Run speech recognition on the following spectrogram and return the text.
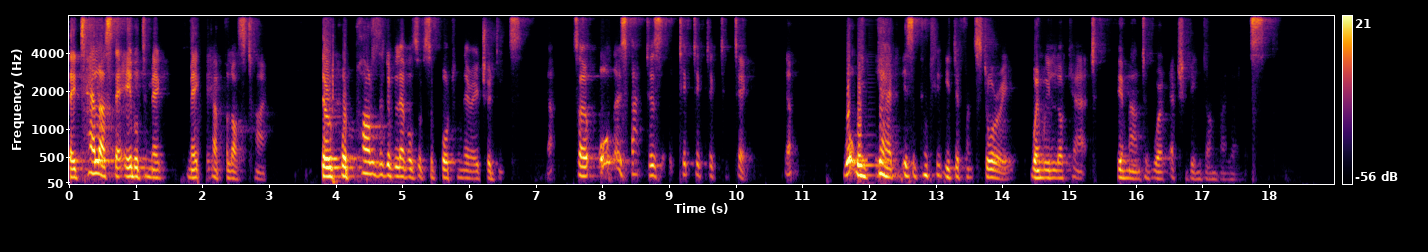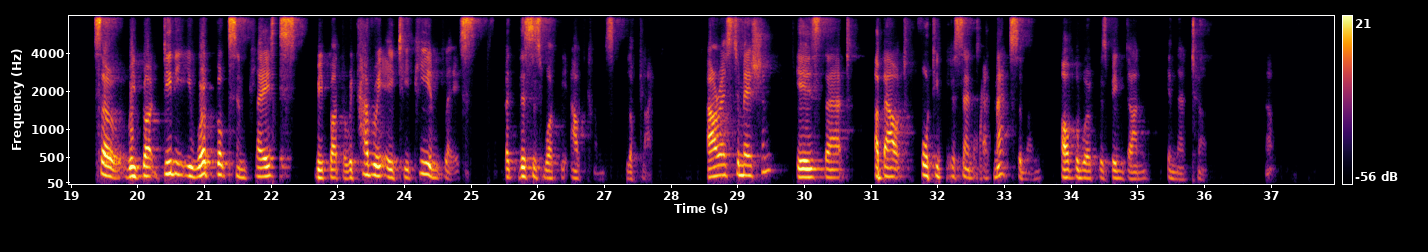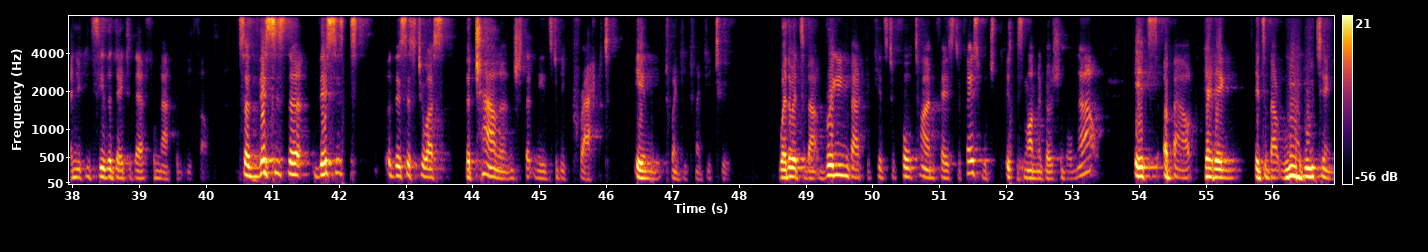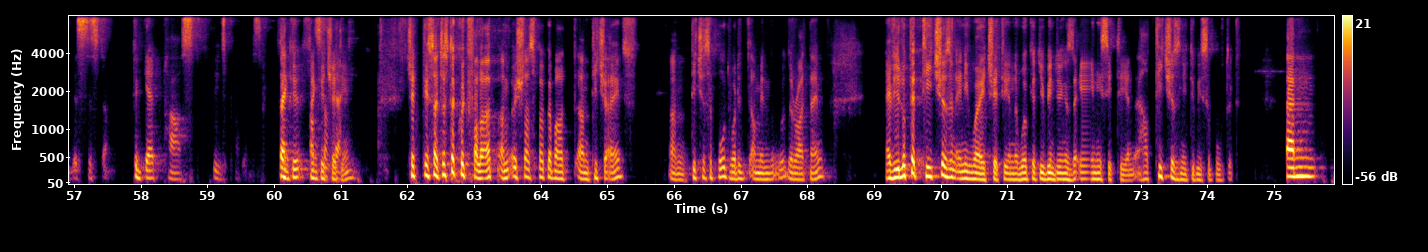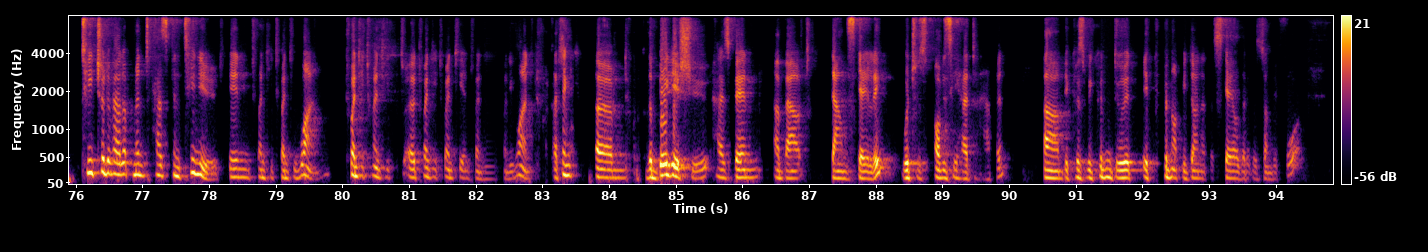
They tell us they're able to make make up for lost time. They report positive levels of support from their HODs. Yeah. So all those factors tick, tick, tick, tick, tick. Yeah. What we get is a completely different story when we look at the amount of work actually being done by learners. So we've got DBE workbooks in place. We've got the recovery ATP in place, but this is what the outcomes look like. Our estimation is that about 40% at maximum of the work was being done in that term. And you can see the data there for math and EFL. So this is the this is this is to us the challenge that needs to be cracked in 2022. Whether it's about bringing back the kids to full-time face-to-face, which is non-negotiable now, it's about getting, it's about rebooting the system to get past these. Thank, you. Thank you, Chetty. Chetty, so just a quick follow-up. Um, Ursula spoke about um, teacher aids, um, teacher support. What did, I mean, the right name? Have you looked at teachers in any way, Chetty, in the work that you've been doing as the NECT and how teachers need to be supported? Um, teacher development has continued in 2021, 2020, uh, 2020 and 2021. I think um, the big issue has been about downscaling, which was obviously had to happen um, because we couldn't do it. It could not be done at the scale that it was done before.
